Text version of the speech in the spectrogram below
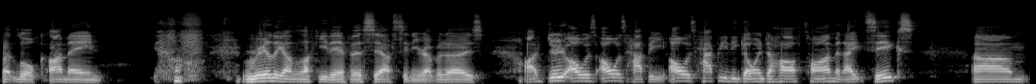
but look, I mean, really unlucky there for the South Sydney Rabbitohs. I do. I was. I was happy. I was happy to go into half time at eight six. Um,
